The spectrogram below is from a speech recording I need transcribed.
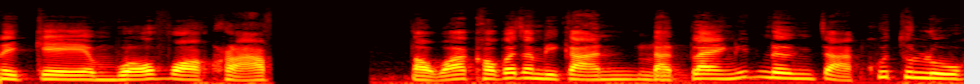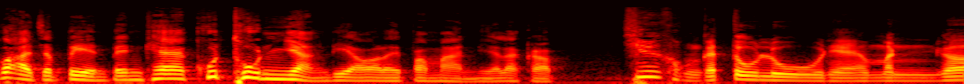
ในเกม World of Warcraft แต่ว่าเขาก็จะมีการดัดแปลงนิดนึงจากคุทูลูก็อาจจะเปลี่ยนเป็นแค่คุทุนอย่างเดียวอะไรประมาณนี้แหละครับ ชื่อของกัตูลูเนี่ยมันก็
